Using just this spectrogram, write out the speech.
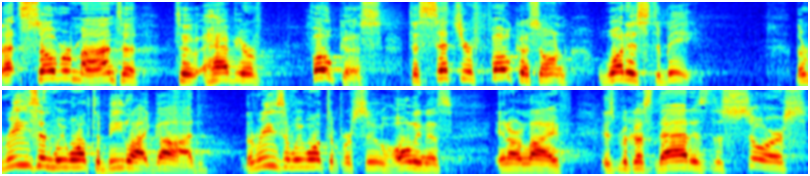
that sober mind, to, to have your focus, to set your focus on what is to be. The reason we want to be like God, the reason we want to pursue holiness in our life is because that is the source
